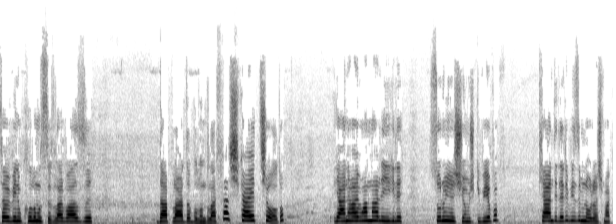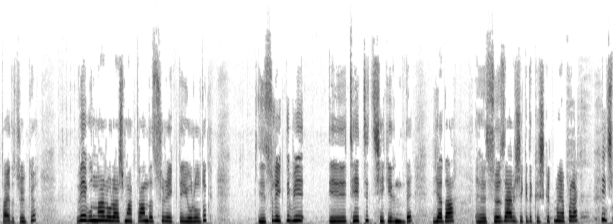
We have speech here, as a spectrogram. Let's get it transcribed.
tabii benim kolumu ısırdılar. Bazı darplarda bulundular falan. Şikayetçi oldum. Yani hayvanlarla ilgili sorun yaşıyormuş gibi yapıp kendileri bizimle uğraşmaktaydı çünkü. Ve bunlarla uğraşmaktan da sürekli yorulduk. Ee, Sürekli bir e, tehdit şeklinde ya da e, sözel bir şekilde kışkırtma yaparak hiç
